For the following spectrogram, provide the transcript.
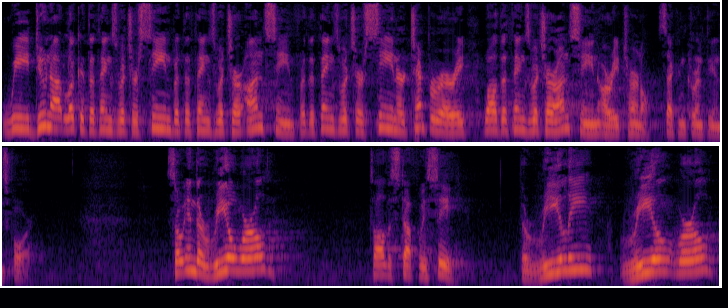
we do not look at the things which are seen, but the things which are unseen. For the things which are seen are temporary, while the things which are unseen are eternal. 2 Corinthians 4. So in the real world, it's all the stuff we see. The really real world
